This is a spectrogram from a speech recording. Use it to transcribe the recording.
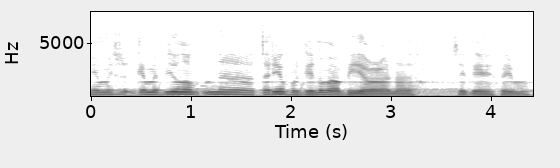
que me, pida una, una, tarea porque no me va a pedir ahora nada. Así que esperemos.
